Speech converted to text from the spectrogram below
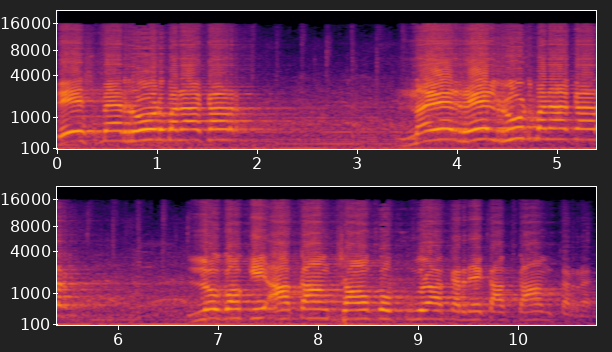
देश में रोड बनाकर नए रेल रूट बनाकर लोगों की आकांक्षाओं को पूरा करने का काम कर रहे हैं।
